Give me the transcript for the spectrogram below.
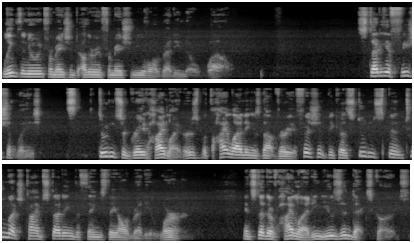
Link the new information to other information you already know well. Study efficiently. Students are great highlighters, but the highlighting is not very efficient because students spend too much time studying the things they already learned. Instead of highlighting, use index cards.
